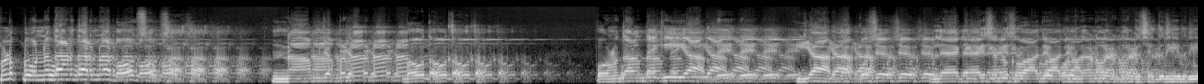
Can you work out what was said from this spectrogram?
ਹੁਣ ਪੁੰਨ ਦਾਨ ਕਰਨਾ ਬਹੁਤ ਸੌਖਾ। ਨਾਮ ਜਪਣਾ ਬਹੁਤ ਔਖਾ। ਪੁੰਨ ਦਾਨ ਦੇ ਕੀ ਹਜ਼ਾਰ ਦੇ ਹਜ਼ਾਰ ਦਾ ਕੁਝ ਲੈ ਕੇ ਕਿਸੇ ਨੂੰ ਖਵਾ ਦਿਓ, ਪੁੰਨ ਦਾਨ ਹੋ ਜਾਣਾ ਕਿਸੇ ਗਰੀਬ ਦੀ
